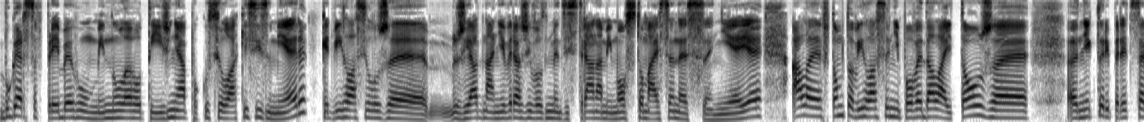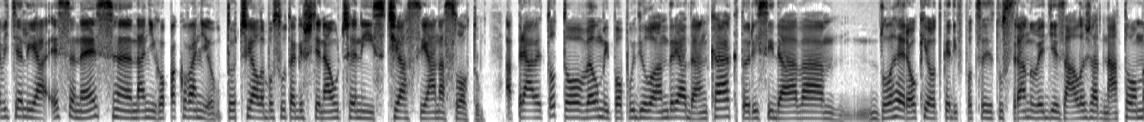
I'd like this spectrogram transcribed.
Bugár sa v priebehu minulého týždňa pokusil akýsi zmier, keď vyhlásil, že žiadna nevraživosť medzi stranami Mostom a SNS nie je, ale v tomto vyhlásení povedal aj to, že niektorí predstavitelia SNS na nich opakovane útočia, lebo sú tak ešte naučení z čias Jana Slotu. A práve toto veľmi popudilo Andrea Danka, ktorý si dáva dlhé roky, odkedy v podstate tú stranu vedie záležať na tom,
